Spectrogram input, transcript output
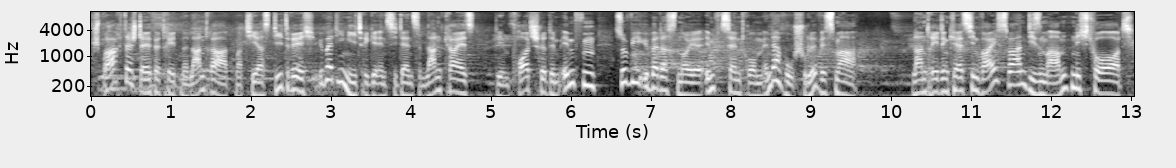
sprach der stellvertretende Landrat Matthias Dietrich über die niedrige Inzidenz im Landkreis, den Fortschritt im Impfen sowie über das neue Impfzentrum in der Hochschule Wismar. Landrätin Kerstin Weiß war an diesem Abend nicht vor Ort.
